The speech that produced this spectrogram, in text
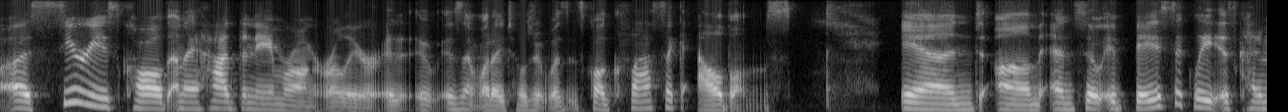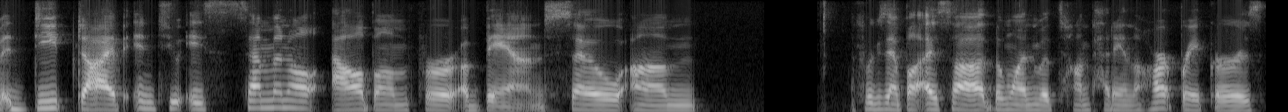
a series called, and I had the name wrong earlier. It, it isn't what I told you it was. It's called Classic Albums. And um, and so it basically is kind of a deep dive into a seminal album for a band. So um, for example, I saw the one with Tom Petty and the Heartbreakers,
